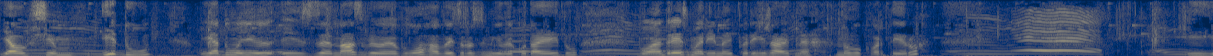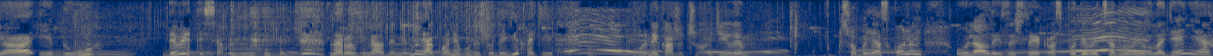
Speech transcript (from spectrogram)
Я, в общем, іду. Я думаю, з назви влога ви зрозуміли, куди я йду. Бо Андрій з Маріною переїжджають на нову квартиру. І я іду дивитися на розглядини. Ну як, вони будуть туди їхати, і вони кажуть, що хотіли, щоб я з Колею гуляли і зайшли якраз подивитися нові владіння.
